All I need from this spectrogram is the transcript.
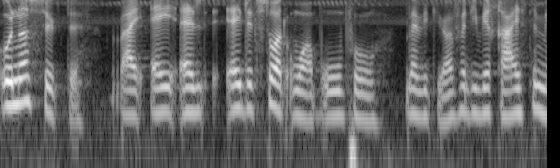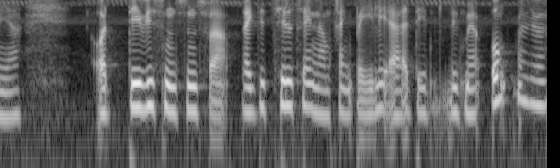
undersøgte, var, er, er, er et lidt stort ord at bruge på, hvad vi gjorde, fordi vi rejste mere. Og det, vi synes, synes var rigtig tiltalende omkring Bali, er, at det er et lidt mere ungt miljø,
